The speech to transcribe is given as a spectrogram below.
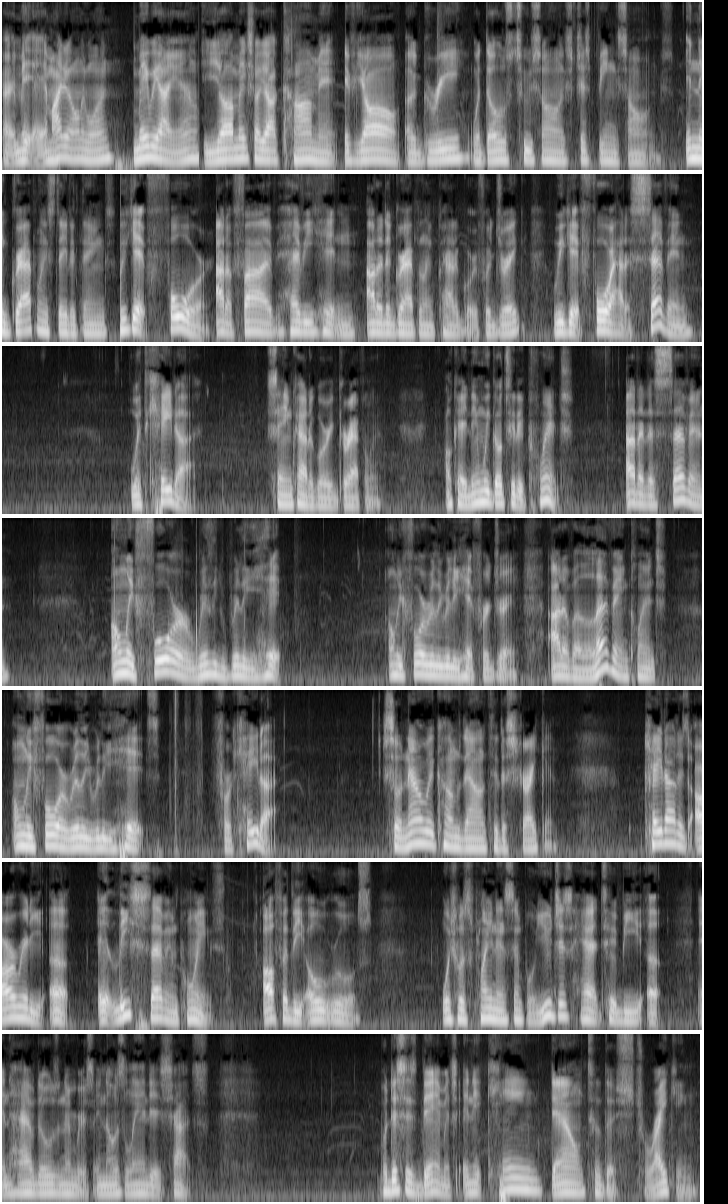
Uh, am I the only one? Maybe I am. Y'all make sure y'all comment if y'all agree with those two songs just being songs. In the grappling state of things, we get four out of five heavy hitting out of the grappling category. For Drake, we get four out of seven with K Dot. Same category, grappling. Okay, then we go to the clinch. Out of the seven, only four really, really hit only four really, really hit for Dre. Out of 11 clinch, only four really, really hits for K Dot. So now it comes down to the striking. K Dot is already up at least seven points off of the old rules, which was plain and simple. You just had to be up and have those numbers and those landed shots. But this is damage, and it came down to the striking.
